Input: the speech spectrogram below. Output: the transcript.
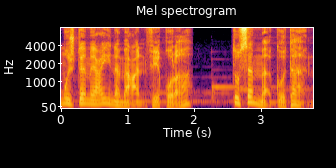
مجتمعين معا في قرى تسمى كوتان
